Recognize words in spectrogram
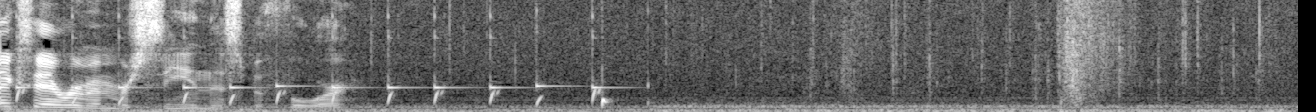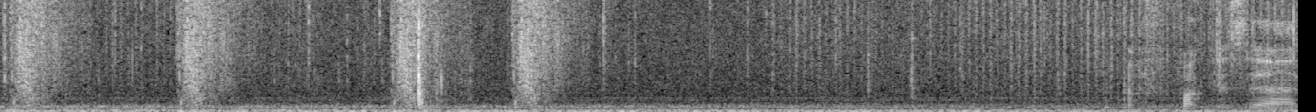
Actually I remember seeing this before. What the fuck is that?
